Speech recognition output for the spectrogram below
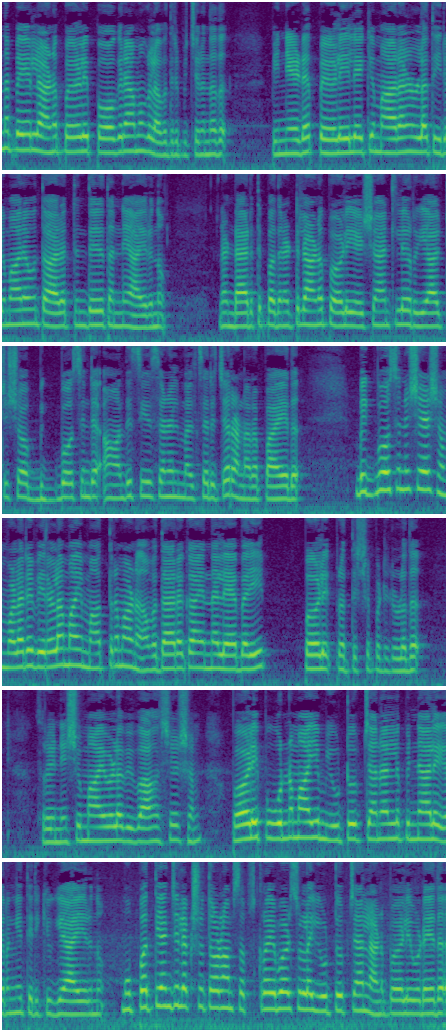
എന്ന പേരിലാണ് പേളി പ്രോഗ്രാമുകൾ അവതരിപ്പിച്ചിരുന്നത്. പിന്നീട് പേളിയിലേക്ക് മാറാനുള്ള തീരുമാനവും താരത്തിന്റെ തന്നെയായിരുന്നു. രണ്ടായിരത്തി പതിനെട്ടിലാണ് പേളി ഏഷ്യാനെറ്റിലെ റിയാലിറ്റി ഷോ ബിഗ് ബോസിന്റെ ആദ്യ സീസണിൽ മത്സരിച്ച് റണ്ണറപ്പായത്. ബിഗ് ബോസിനു ശേഷം വളരെ വിരളമായി മാത്രമാണ് അവതാരക എന്ന ലേബലിൽ പേളി പ്രത്യക്ഷപ്പെട്ടിട്ടുള്ളത്. ശ്രീനിഷുമായുള്ള വിവാഹശേഷം പേളി പൂർണമായും യൂട്യൂബ് ചാനലിന് പിന്നാലെ ഇറങ്ങിത്തിരിക്കുകയായിരുന്നു. മുപ്പത്തിയഞ്ച് ലക്ഷത്തോളം സബ്സ്ക്രൈബേഴ്സ് ഉള്ള യൂട്യൂബ് ചാനലാണ് പേളിയുടേത്.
